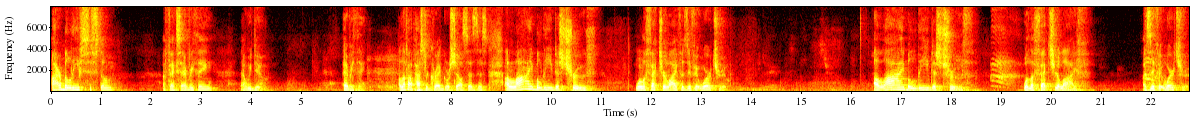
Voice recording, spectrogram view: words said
Our belief system affects everything that we do. Everything. I love how Pastor Craig Groeschel says this A lie believed as truth will affect your life as if it were true. A lie believed as truth will affect your life as if it were true.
